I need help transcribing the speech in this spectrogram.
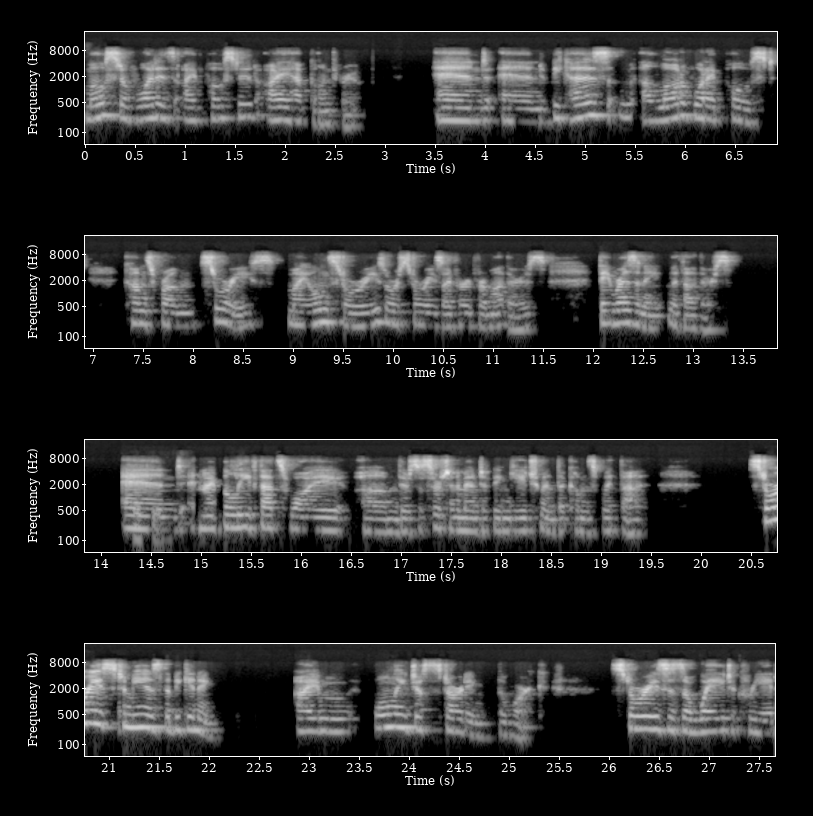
most of what is i've posted i have gone through and and because a lot of what i post comes from stories, my own stories or stories I've heard from others, they resonate with others. And okay. and I believe that's why um, there's a certain amount of engagement that comes with that. Stories to me is the beginning. I'm only just starting the work. Stories is a way to create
